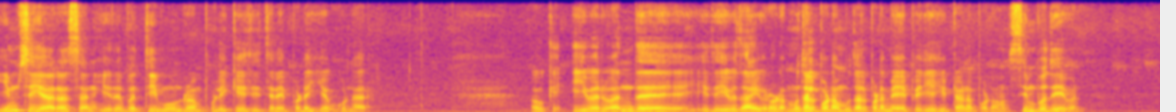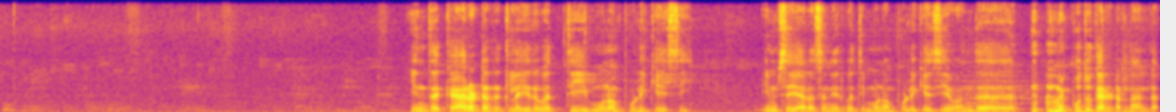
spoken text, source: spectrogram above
இம்சி அரசன் இருபத்தி மூன்றாம் புலிகேசி திரைப்பட இயக்குனர். ஓகே இவர் வந்து இது இதுதான் இவரோட முதல் படம். முதல் படமே பெரிய ஹிட்டான படம். சிம்புதேவன். இந்த கேரக்டர் இருக்குல்ல இருபத்தி மூணாம் புலிகேசி. இம்சை அரசன் இருபத்தி மூணாம் புலிகேசியை வந்து புது கேரக்டர்லாம் இல்லை.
